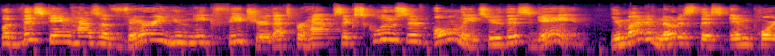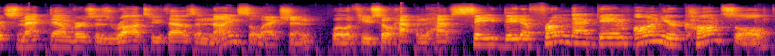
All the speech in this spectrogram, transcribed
but this game has a very unique feature that's perhaps exclusive only to this game. You might have noticed this import SmackDown vs. Raw 2009 selection. Well, if you so happen to have save data from that game on your console,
